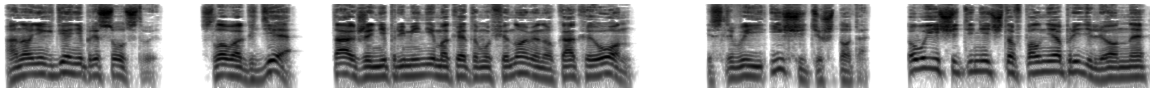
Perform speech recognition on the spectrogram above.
Оно нигде не присутствует. Слово «где» также неприменимо к этому феномену, как и он. Если вы ищете что-то, то вы ищете нечто вполне определенное,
